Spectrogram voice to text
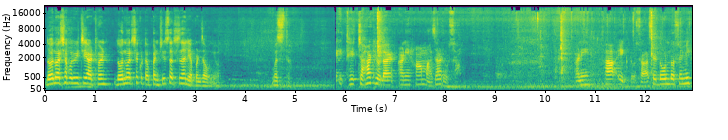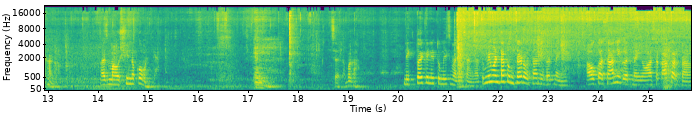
दोन वर्षापूर्वीची आठवण दोन वर्ष कुठं पंचवीस वर्ष झाली आपण जाऊन येऊन. मस्त. इथे चहा ठेवला आहे आणि हा माझा डोसा. आणि हा एक डोसा. असे दोन डोसे मी खाणार. आज मावशी नको म्हणत्या चला बघा. निघतोय की नाही तुम्हीच मला सांगा. तुम्ही म्हणता तुमचा डोसा निघत नाही. अहो कसा निघत नाही हो? असं का करता?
